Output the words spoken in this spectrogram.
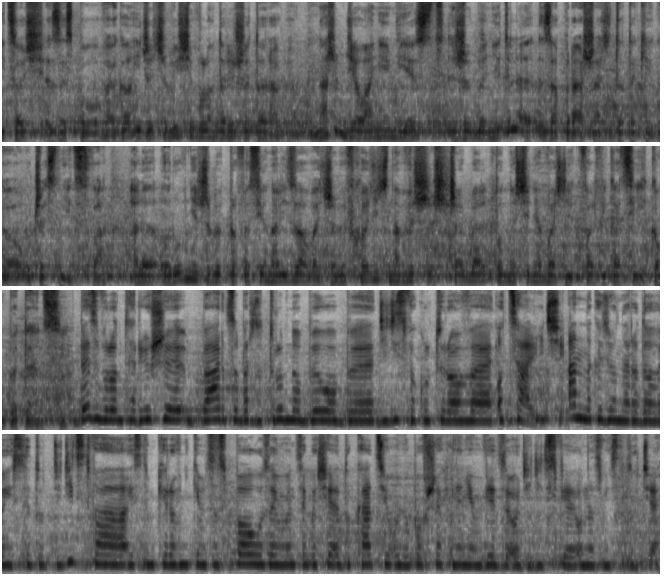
i coś zespołowego i rzeczywiście wolontariusze to robią. Naszym działaniem jest, żeby nie tyle zapraszać do takiego uczestnictwa, ale również, żeby profesjonalizować, żeby wchodzić na wyższy szczebel podniesienia właśnie kwalifikacji i kompetencji. Bez wolontariuszy bardzo, bardzo trudno byłoby dziedzictwo kulturalne kulturowe ocalić. Anna Kozioł, Narodowy Instytut Dziedzictwa. Jestem kierownikiem zespołu zajmującego się edukacją i upowszechnianiem wiedzy o dziedzictwie u nas w Instytucie.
